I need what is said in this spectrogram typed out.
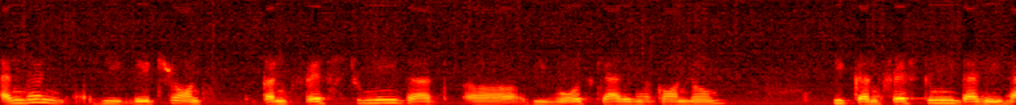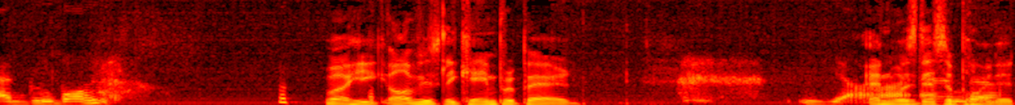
and then he later on confessed to me that uh, he was carrying a condom. He confessed to me that he had blue balls. Well, he obviously came prepared yeah. and was uh, disappointed.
